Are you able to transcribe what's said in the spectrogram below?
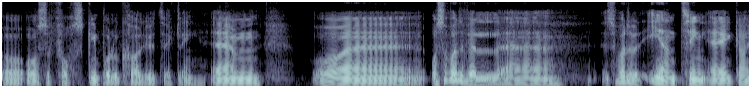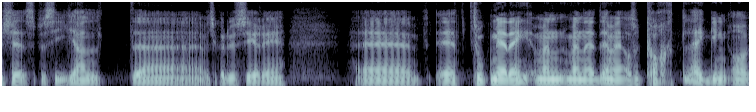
Og også forskning på lokal utvikling. Um, og, eh, og, så var det vel så var det vel én ting jeg kanskje spesielt Jeg vet ikke hva du sier i uh, tok med deg, men, men det med altså kartlegging av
